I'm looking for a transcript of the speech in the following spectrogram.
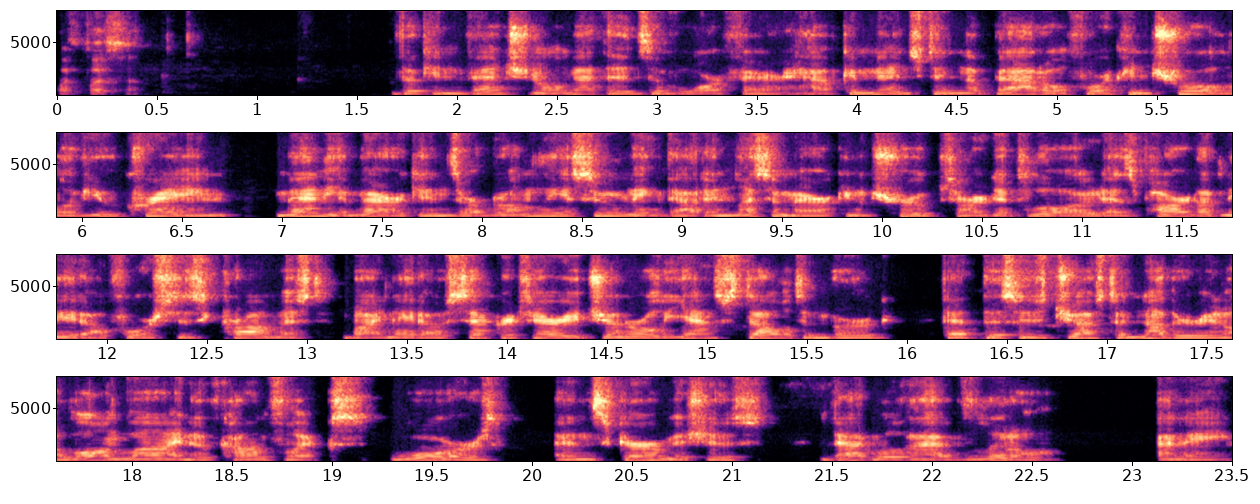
Let's listen. The conventional methods of warfare have commenced in the battle for control of Ukraine. Many Americans are wrongly assuming that unless American troops are deployed as part of NATO forces promised by NATO Secretary General Jens Stoltenberg, that this is just another in a long line of conflicts, wars, and skirmishes that will have little, any,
